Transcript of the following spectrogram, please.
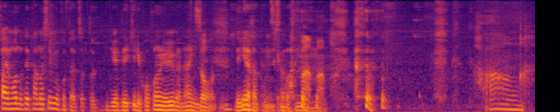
買い物で楽しむことはちょっとできる心の余裕がないんでそう。できなかったんですけど、うん。まあまあは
